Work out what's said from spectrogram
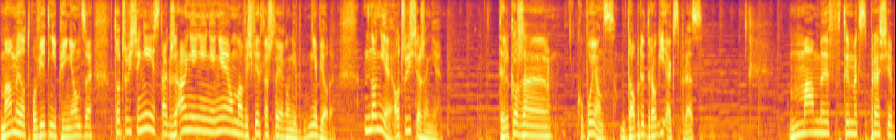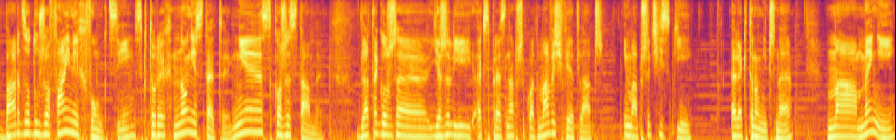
mamy odpowiednie pieniądze. To oczywiście nie jest tak, że a nie, nie, nie, nie, on ma wyświetlacz, to ja go nie, nie biorę. No nie, oczywiście, że nie. Tylko, że kupując dobry, drogi ekspres, mamy w tym ekspresie bardzo dużo fajnych funkcji, z których no niestety nie skorzystamy. Dlatego, że jeżeli ekspres na przykład ma wyświetlacz i ma przyciski elektroniczne, ma menu,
